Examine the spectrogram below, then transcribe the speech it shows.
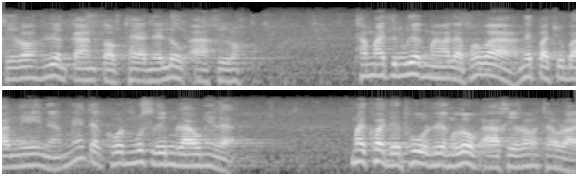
คิรอเรื่องการตอบแทนในโลกอาคิรอทำไมถึงเลือกมาล่ะเพราะว่าในปัจจุบันนี้เนี่ยแม้แต่คนมุสลิมเรานี่แหละ ไม่ค่อยได้พูดเรื่องโลกอาคิรอเท่าไหร่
